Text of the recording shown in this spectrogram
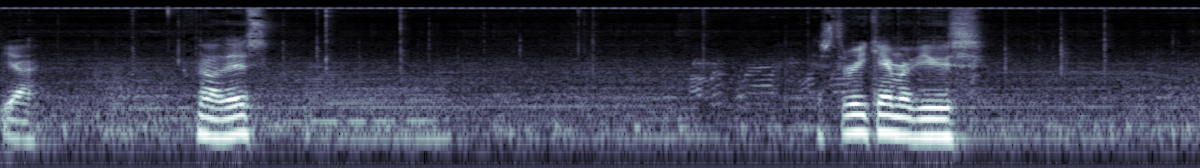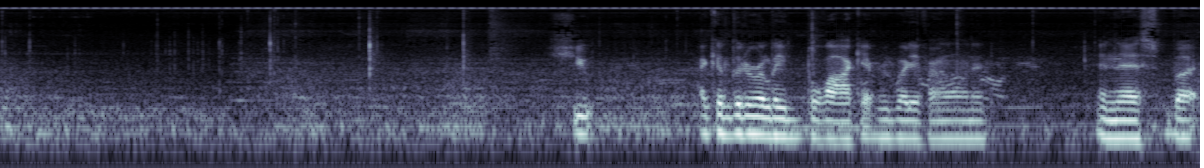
Yeah. No, this has three camera views. Shoot. I could literally block everybody if I wanted in this, but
